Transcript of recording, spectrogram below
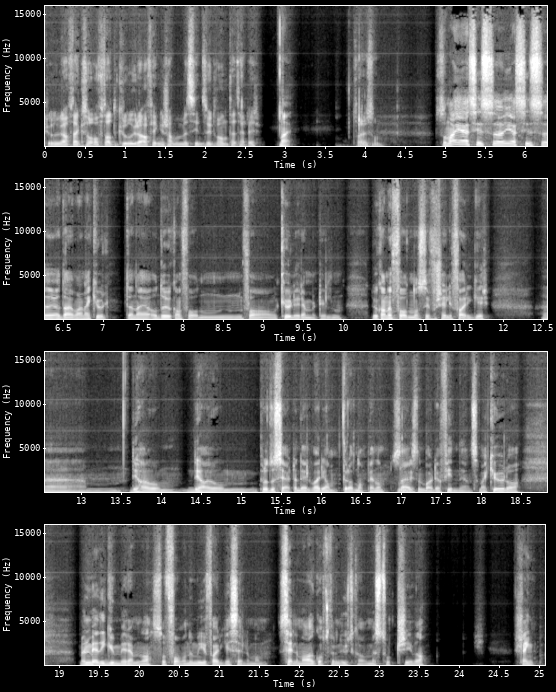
kronograf. Det er ikke så ofte at kronograf henger sammen med sinnssykt vanntett heller. Nei. Så er det sånn. så nei, jeg syns, jeg syns eh, diveren er kul, den er, og du kan få den, få kule remmer til den. Du kan jo få den også i forskjellige farger. Um, de, har jo, de har jo produsert en del varianter av den opp igjennom, så det er liksom bare det å finne en som er kul. Og, men med de gummiremmene da, så får man jo mye farge selv om man, selv om man har gått for en utgave med stort skive. da. Sleng, på-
